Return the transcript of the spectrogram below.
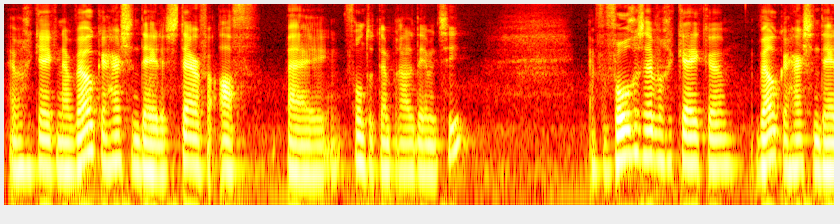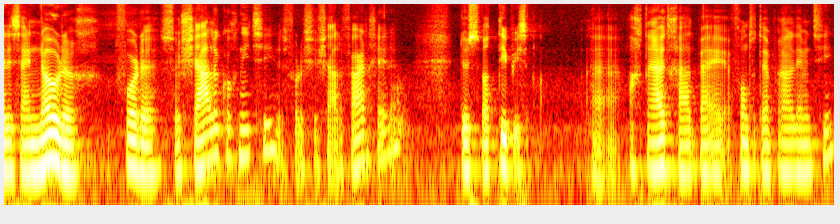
hebben we gekeken naar welke hersendelen sterven af bij frontotemporale dementie. En vervolgens hebben we gekeken welke hersendelen zijn nodig voor de sociale cognitie, dus voor de sociale vaardigheden. Dus wat typisch uh, achteruit gaat bij frontotemporale dementie.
